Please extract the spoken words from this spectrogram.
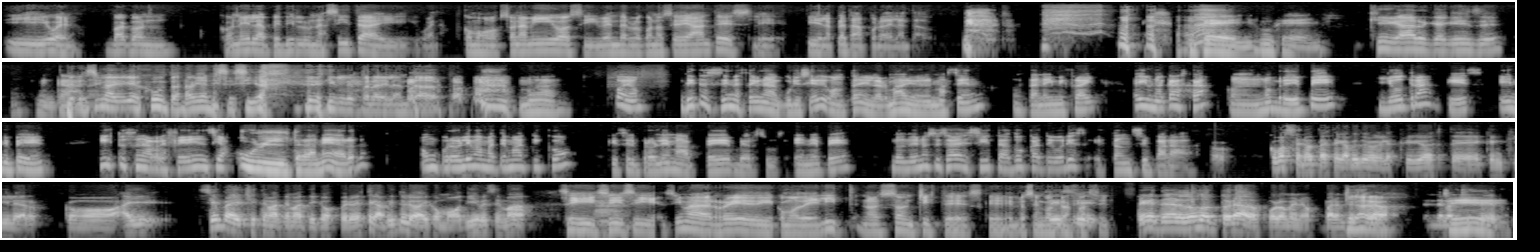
Y bueno, va con, con él a pedirle una cita y bueno, como son amigos y Bender lo conoce de antes, le pide la plata por adelantado. Un genio, un genio. Qué garca que es, ¿eh? Me encanta. Pero encima vivían juntos, no había necesidad de irle por adelantado. Mal. Bueno, de estas escenas hay una curiosidad que cuando están en el armario, en el almacén, donde están Amy Fry, hay una caja con el nombre de P y otra que es NP. Y esto es una referencia ultra nerd a un problema matemático, que es el problema P versus NP, donde no se sabe si estas dos categorías están separadas. ¿Cómo se nota este capítulo que lo escribió este Ken Killer? Como hay, siempre hay chistes matemáticos, pero este capítulo hay como 10 veces más. Sí, sí, Ah. sí. Encima re como de elite, no son chistes que los encontrás sí. fácil. Tenés que tener dos doctorados, por lo menos, para empezar Claro. a entender los Sí. chistes.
